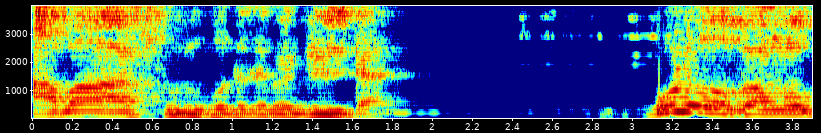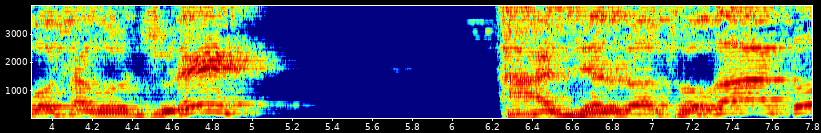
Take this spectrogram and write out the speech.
আবার শুরু করে দেবে ড্রিলটা পুরো বঙ্গোপসাগর জুড়ে আর जरूरत होगा तो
